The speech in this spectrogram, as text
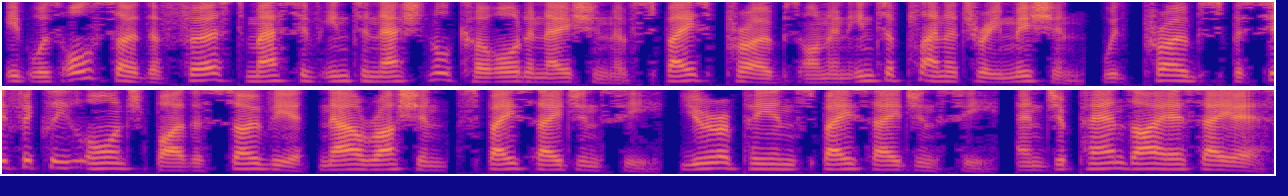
it was also the first massive international coordination of space probes on an interplanetary mission, with probes specifically launched by the Soviet now Russian Space Agency, European Space Agency, and Japan's ISAS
